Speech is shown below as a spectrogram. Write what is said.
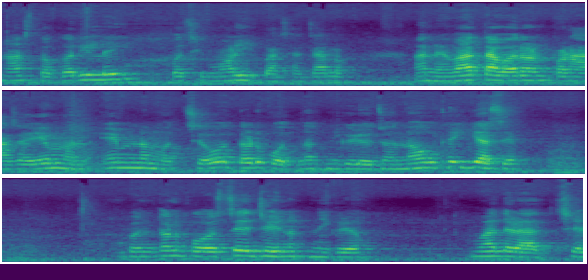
નાસ્તો કરી લઈ, પછી મળી પાછા, ચાલો. અને વાતાવરણ પણ આજે એમ એમનેમ જ છે હો. તડકો જ નથી નીકળ્યો. જો નવ થઈ ગયા છે. પણ તડકો હશે જે નથી નીકળ્યો. વાદળા જ છે.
